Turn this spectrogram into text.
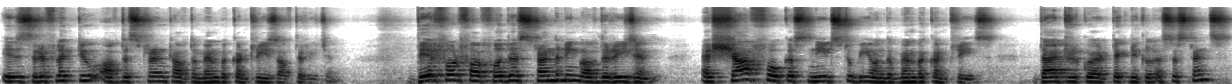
is reflective of the strength of the member countries of the region. Therefore, for further strengthening of the region, a sharp focus needs to be on the member countries that require technical assistance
